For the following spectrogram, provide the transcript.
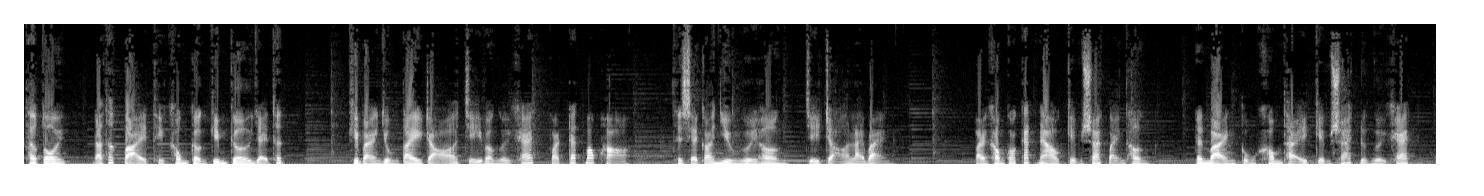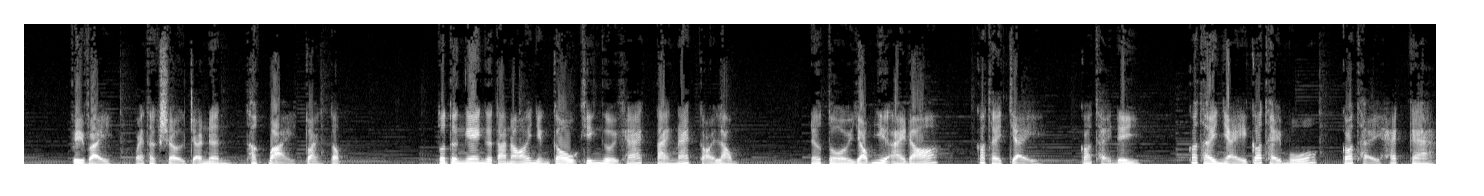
Theo tôi, đã thất bại thì không cần kiếm cớ giải thích. Khi bạn dùng tay trỏ chỉ vào người khác và trách móc họ Thì sẽ có nhiều người hơn chỉ trỏ lại bạn. Bạn không có cách nào kiểm soát bản thân Nên bạn cũng không thể kiểm soát được người khác. Vì vậy, bạn thật sự trở nên thất bại toàn tập. Tôi từng nghe người ta nói những câu khiến người khác tan nát cõi lòng. Nếu tôi giống như ai đó, có thể chạy, có thể đi, có thể nhảy, có thể múa, có thể hát ca,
